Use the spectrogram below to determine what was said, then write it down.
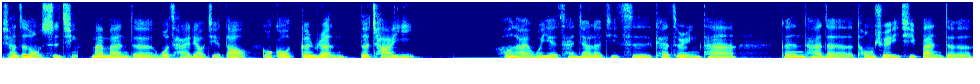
像这种事情，慢慢的我才了解到狗狗跟人的差异。后来我也参加了几次 Catherine 她跟她的同学一起办的。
